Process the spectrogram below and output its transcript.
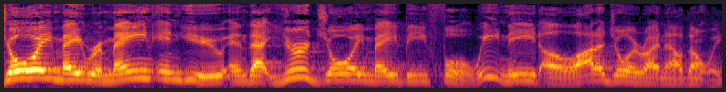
joy may remain in you, and that your joy may be full. We need a lot of joy right now, don't we?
